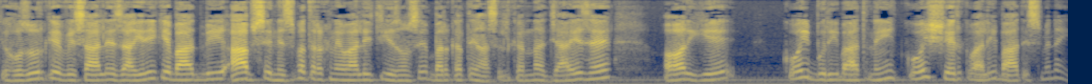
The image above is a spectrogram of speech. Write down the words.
کہ حضور کے وسال ظاہری کے بعد بھی آپ سے نسبت رکھنے والی چیزوں سے برکتیں حاصل کرنا جائز ہے اور یہ کوئی بری بات نہیں، کوئی شرک والی بات اس میں نہیں۔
